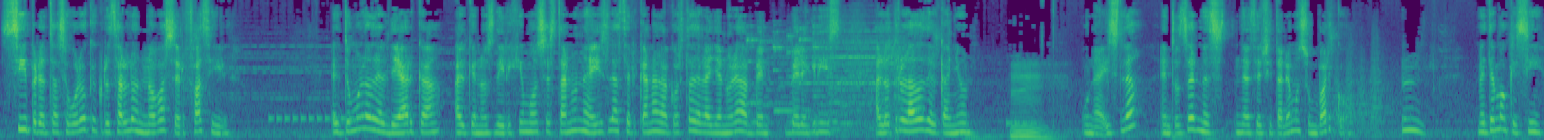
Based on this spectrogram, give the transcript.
Sí, pero te aseguro que cruzarlo no va a ser fácil. El túmulo del de Arca, al que nos dirigimos, está en una isla cercana a la costa de la llanura Beregris, al otro lado del cañón. うん。¿Una isla? Entonces necesitaremos un barco. Mm. Me temo que sí.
